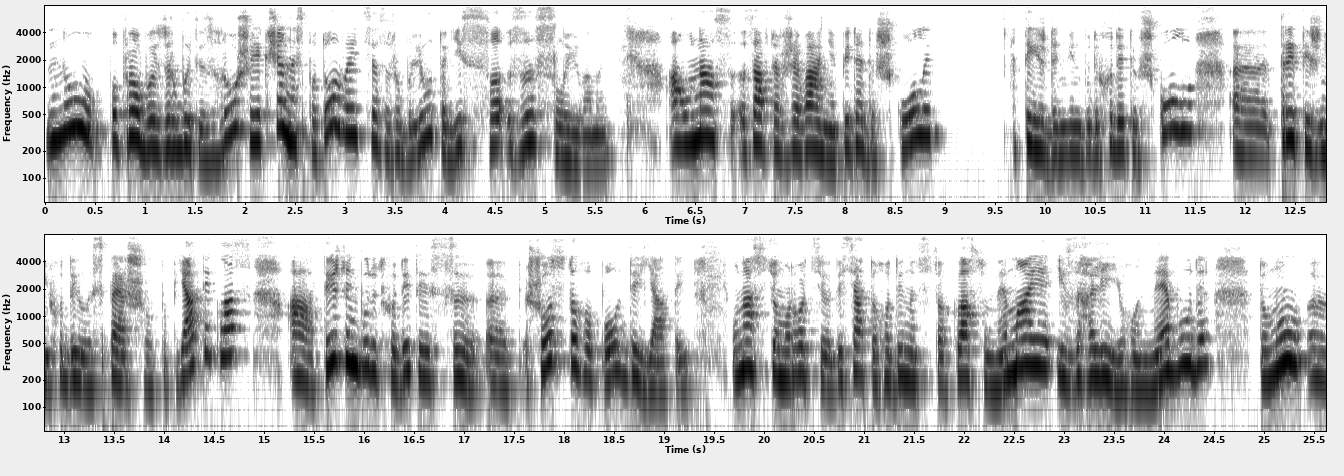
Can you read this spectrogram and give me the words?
Ну, попробую зробити з грушею. Якщо не сподобається, зроблю тоді з, з сливами. А у нас завтра вже Ваня піде до школи. Тиждень він буде ходити в школу. Е, Три тижні ходили з 1 по 5 клас, а тиждень будуть ходити з е, 6 по 9. У нас в цьому році 10-11 класу немає і взагалі його не буде. Тому е,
